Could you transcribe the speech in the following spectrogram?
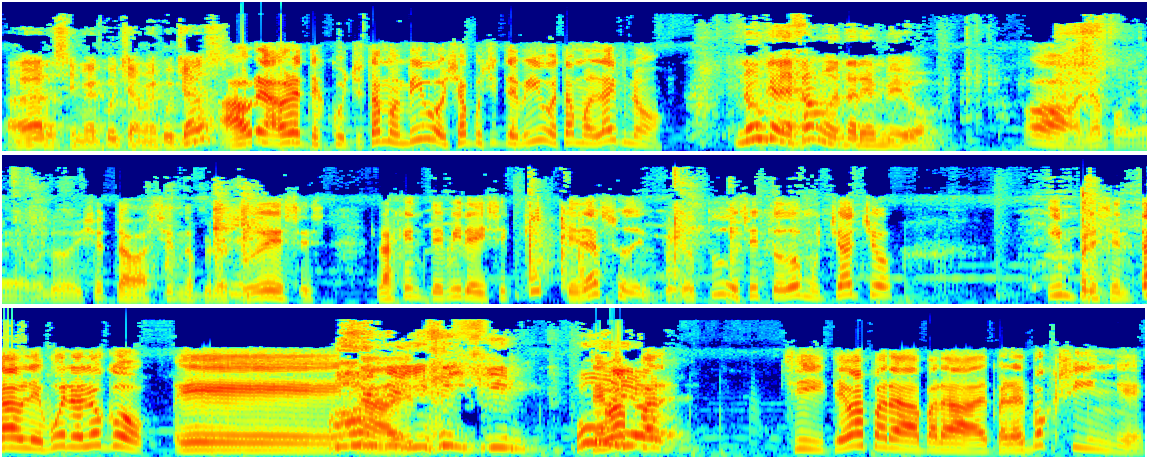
A ver si me escuchan. ¿Me escuchás? Ahora, ahora te escucho. ¿Estamos en vivo? ¿Ya pusiste vivo? ¿Estamos en live? No. Nunca dejamos de estar en vivo. Oh, no podés, boludo. Y yo estaba haciendo pelotudeces. La gente mira y dice, ¿qué pedazo de pelotudos estos dos muchachos? Impresentables. Bueno, loco, eh, nada, te vas para... Sí, te vas para, para, para el boxing eh,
